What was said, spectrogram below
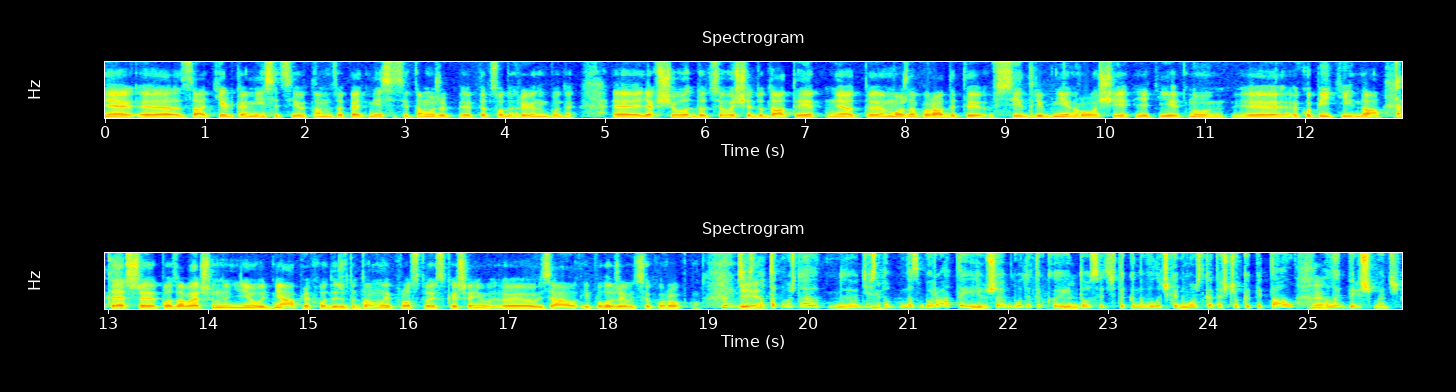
е, за кілька місяців, там, за 5 місяців, там уже 500 гривень буде. Е, якщо до цього ще додати, от, можна порадити всі дрібні гроші, які ну, е, копійки, да? Так, теж е, по завершенню дня приходиш додому і просто із кишені е, взяв і положив в цю коробку. Ну і дійсно І- так можна е, дійсно назбирати, і вже буде такий досить такий невеличкий, не можна сказати, що капітал, але більш-менш.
